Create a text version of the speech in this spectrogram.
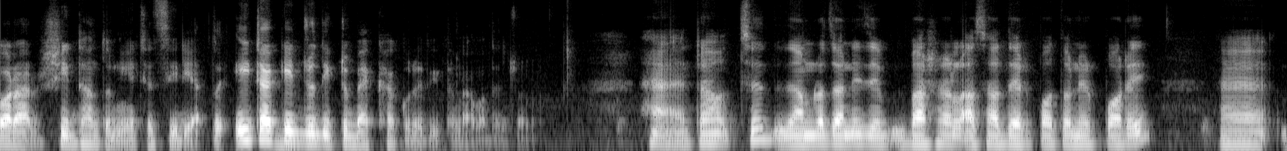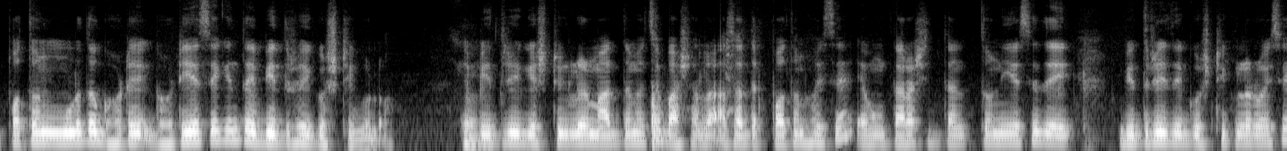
করার সিদ্ধান্ত নিয়েছে সিরিয়া। তো এইটাকে যদি একটু ব্যাখ্যা করে দিতেন আমাদের জন্য। হ্যাঁ এটা হচ্ছে আমরা জানি যে বাশার আল আসাদের পতনের পরে পতন মূলত ঘটে ঘটিয়েছে কিন্তু এই বিদ্রোহী গোষ্ঠীগুলো। এই বিদ্রোহী গোষ্ঠীগুলোর মাধ্যমে হচ্ছে বাশার আল আসাদের পতন হয়েছে এবং তারা সিদ্ধান্ত নিয়েছে যে বিদ্রোহী যে গোষ্ঠীগুলো রয়েছে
